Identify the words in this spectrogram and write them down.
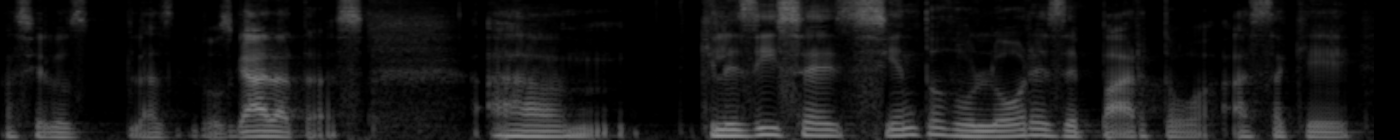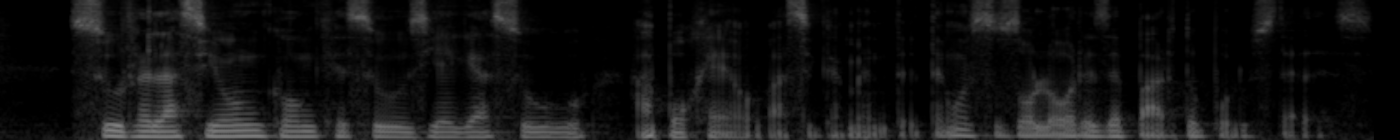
hacia los, los Gálatas, que les dice, siento dolores de parto hasta que su relación con Jesús llegue a su apogeo, básicamente. Tengo estos dolores de parto por ustedes.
